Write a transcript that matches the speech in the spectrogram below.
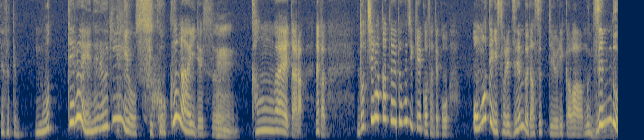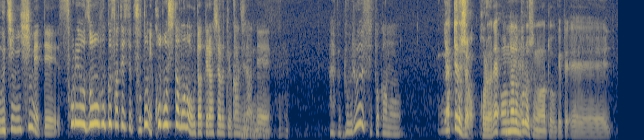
やだって持ってるエネルギー量すごくないです、うん。考えたら。なんかどちらかというと藤恵子さんってこう表にそれ全部出すっていうよりかはもう全部内に秘めてそれを増幅させて外にこぼしたものを歌ってらっしゃるっていう感じなんで、やっぱブルースとかもやってるでしょこれはね。女のブルースの後を受けて、えー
